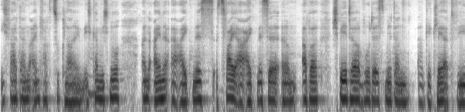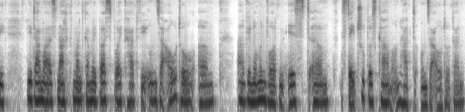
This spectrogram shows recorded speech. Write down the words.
ich war dann einfach zu klein. Ich kann mich nur an eine Ereignis, zwei Ereignisse, ähm, aber später wurde es mir dann äh, geklärt, wie, wie damals nach Montgomery Bus Boycott, wie unser Auto ähm, äh, genommen worden ist. Ähm, State Troopers kam und hat unser Auto dann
